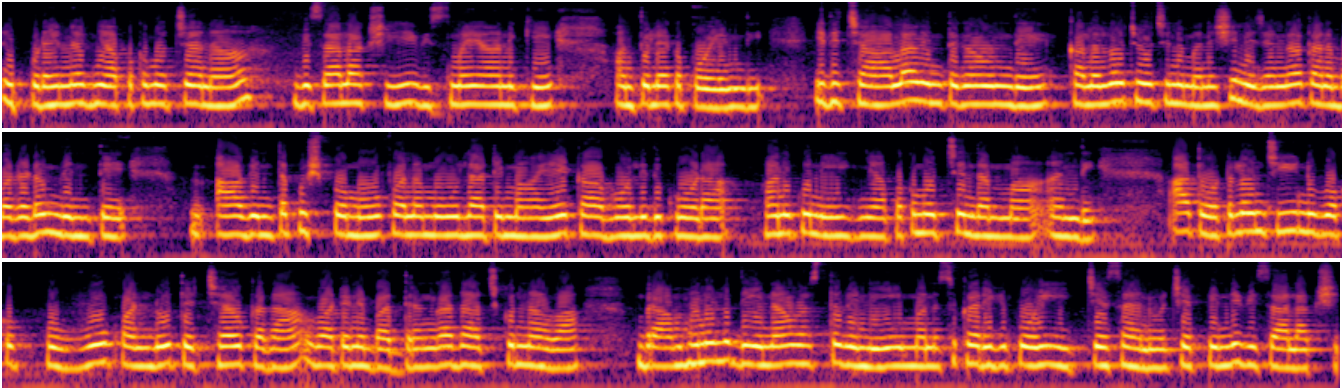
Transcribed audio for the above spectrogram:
ఎప్పుడైనా జ్ఞాపకం వచ్చానా? విశాలాక్షి విస్మయానికి అంతులేకపోయింది. ఇది చాలా వింతగా ఉంది. కలలో చూచిన మనిషి నిజంగా కనబడడం వింతే. ఆ వింత పుష్పము ఫలము లాంటి మాయే కాబోలిది కూడా అనుకుని జ్ఞాపకం వచ్చిందమ్మా అంది. ఆ తోటలోంచి నువ్వు ఒక పువ్వు పండు తెచ్చావు కదా? వాటిని భద్రంగా దాచుకున్నావా? బ్రాహ్మణుల దీనావస్థ విని మనసు కరిగిపోయి ఇచ్చేశాను చెప్పింది విశాలాక్షి.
